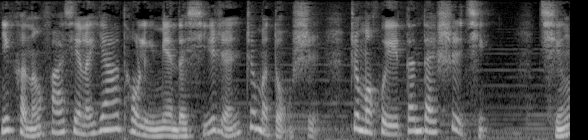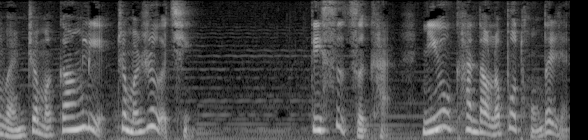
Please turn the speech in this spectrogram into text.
你可能发现了丫头里面的袭人这么懂事，这么会担待事情，晴雯这么刚烈，这么热情。第四次看。你又看到了不同的人，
